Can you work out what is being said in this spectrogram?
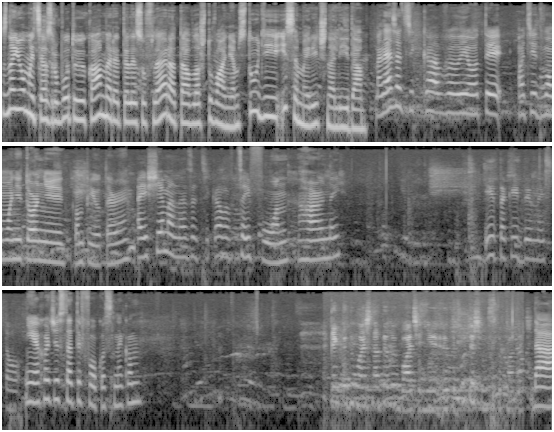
Знайомиться з роботою камери, телесуфлера та влаштуванням студії і семирічна Ліда. Мене зацікавили оти, оці двомоніторні комп'ютери. А ще мене зацікавив цей фон гарний. І такий дивний стол. Ні, я хочу стати фокусником. Як ти думаєш на телебаченні, ти будеш виступати? Да,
